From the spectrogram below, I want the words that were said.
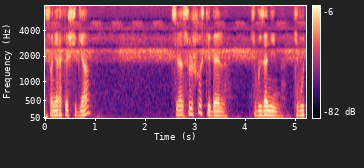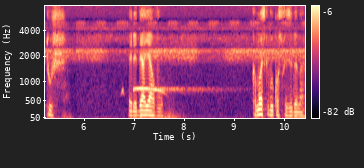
si on y réfléchit bien, c'est la seule chose qui est belle, qui vous anime, qui vous touche. Elle est derrière vous. Comment est-ce que vous construisez demain?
